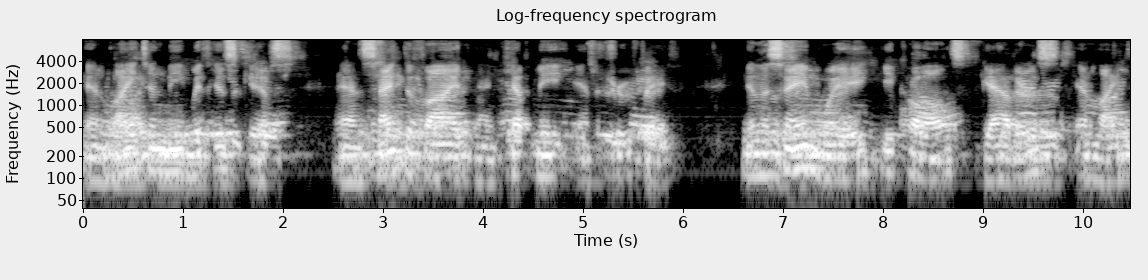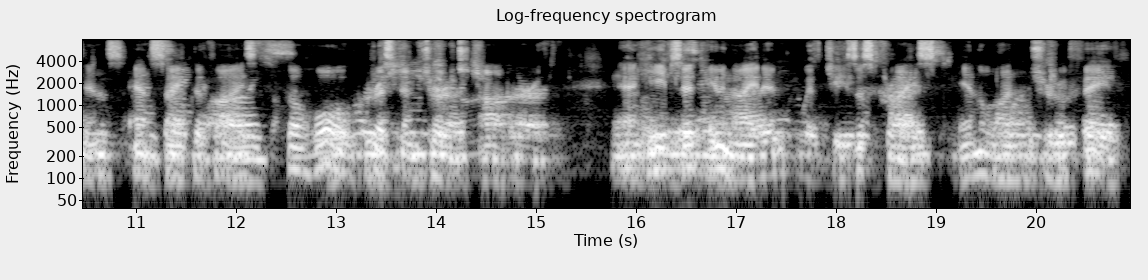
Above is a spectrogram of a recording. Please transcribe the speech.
enlightened me with his gifts, and sanctified and kept me in the true faith. In the same way, he calls, gathers, enlightens, and sanctifies the whole Christian church on earth, and keeps it united with Jesus Christ in the one true faith.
